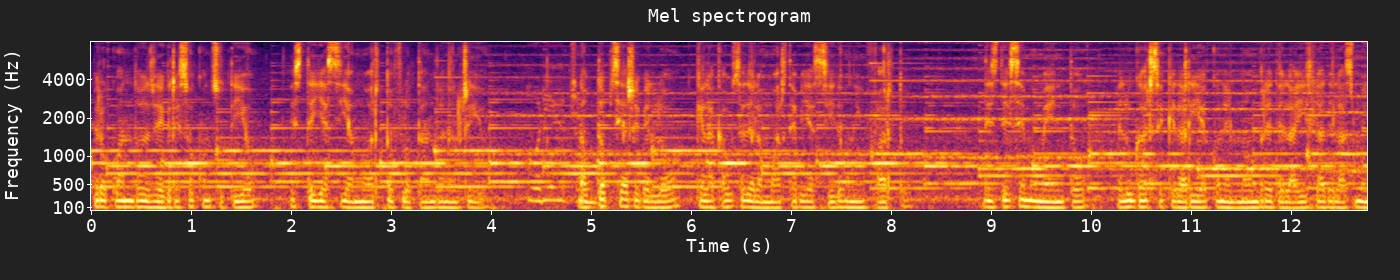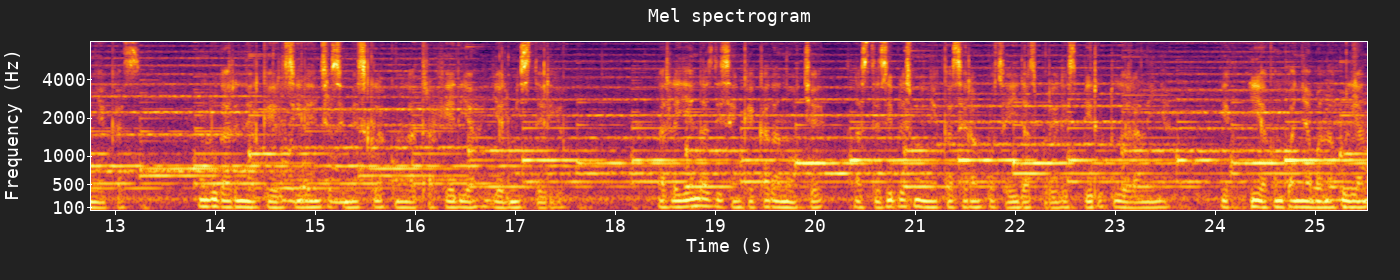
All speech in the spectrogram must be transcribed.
pero cuando regresó con su tío, este yacía muerto flotando en el río. La autopsia reveló que la causa de la muerte había sido un infarto desde ese momento, el lugar se quedaría con el nombre de la Isla de las Muñecas, un lugar en el que el silencio se mezcla con la tragedia y el misterio. Las leyendas dicen que cada noche las terribles muñecas eran poseídas por el espíritu de la niña y, y acompañaban a Julián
